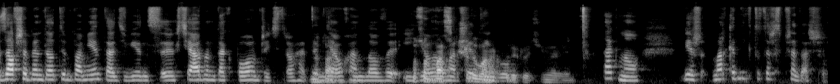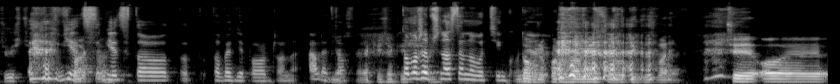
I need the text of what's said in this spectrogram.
zawsze będę o tym pamiętać, więc y, chciałabym tak połączyć trochę ten No tak, dział tak. handlowy i To dział skrzydła, na marketingu. których lecimy, więc Tak, no wiesz, marketing to też sprzedaż, oczywiście. więc, tak, tak. więc to, to, to będzie połączone, ale to, Jasne, jakieś, jakieś... to może przy następnym odcinku. Dobrze, porozmawiamy więcej o tych wyzwaniach. Czy o, e,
